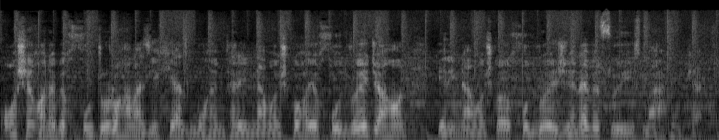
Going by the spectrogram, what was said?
عاشقان به خودرو رو هم از یکی از مهمترین نمایشگاه های خودرو جهان یعنی نمایشگاه خودرو ژنو سوئیس محروم کرد.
